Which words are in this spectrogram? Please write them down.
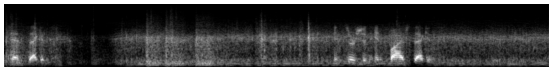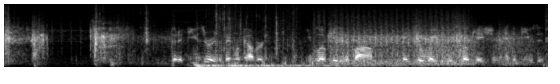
in 10 seconds. Insertion in 5 seconds. The defuser has been recovered. You've located a bomb. Make your way to its location and defuse it.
